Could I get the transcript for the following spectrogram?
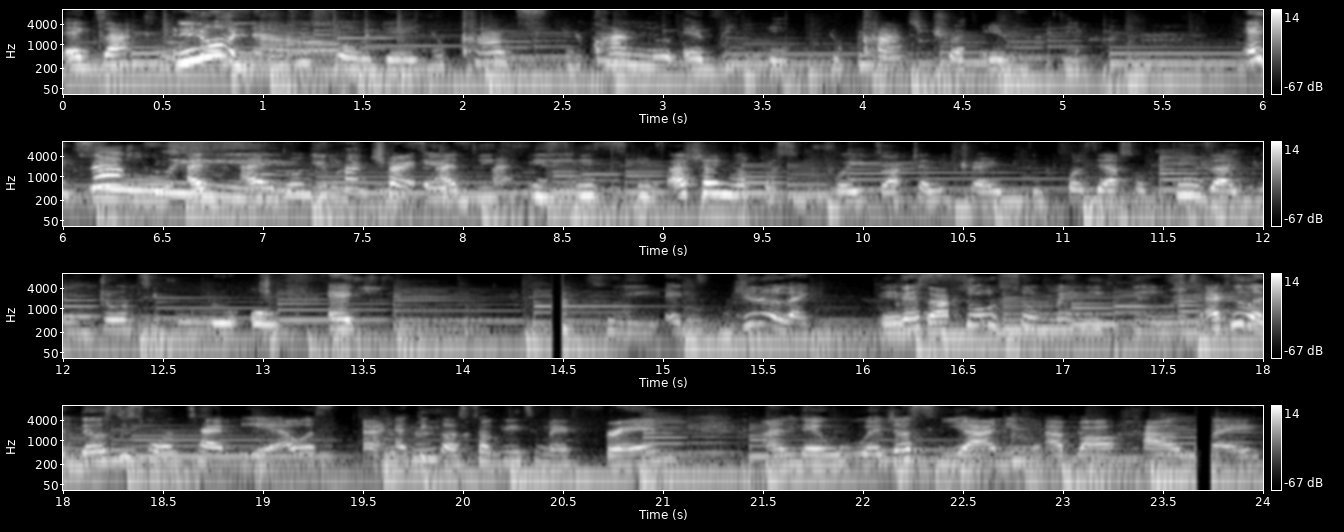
Exactly. No, now. This whole day, you can't you can't know everything. You can't try everything. Exactly. So, I, I don't you can't try everything. I- it's, it's, it's actually not possible for you to actually try everything because there are some things that you don't even know of. exactly. Ex- do you know, like there's so so many things. I feel like there was this one time, yeah, I was I, I Mm-hmm. think I was talking to my friend, and then we were just yarning about how like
